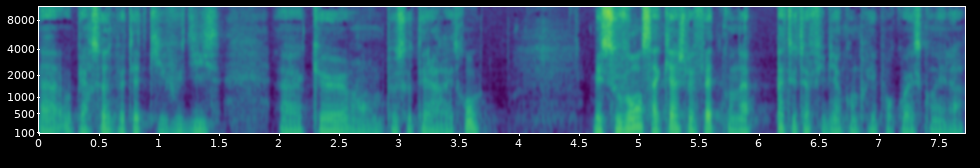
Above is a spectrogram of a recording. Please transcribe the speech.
euh, aux personnes peut-être qui vous disent euh, qu'on peut sauter la rétro. Mais souvent, ça cache le fait qu'on n'a pas tout à fait bien compris pourquoi est-ce qu'on est là,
